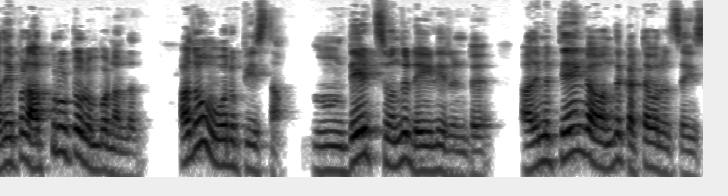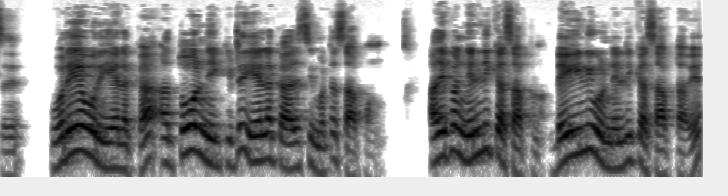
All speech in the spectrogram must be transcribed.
அதே போல் அக்ரூட்டும் ரொம்ப நல்லது. அதுவும் ஒரு பீஸ் தான். டேட்ஸ் வந்து டெய்லி ரெண்டு. அதேமாதிரி தேங்காய் வந்து கட்டவரல் சைஸு ஒரே ஒரு ஏலக்காய் அது தோல் நீக்கிட்டு ஏலக்காய் அரிசி மட்டும் சாப்பிடணும். அதே போல் நெல்லிக்காய் சாப்பிடணும் டெய்லி ஒரு நெல்லிக்காய் சாப்பிட்டாவே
